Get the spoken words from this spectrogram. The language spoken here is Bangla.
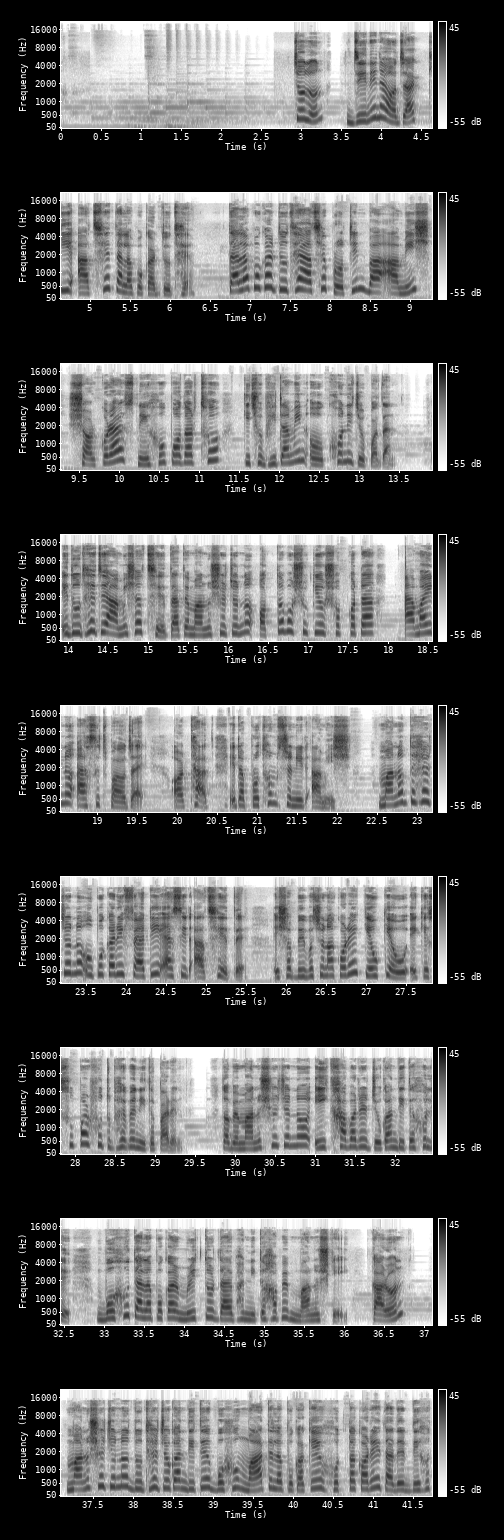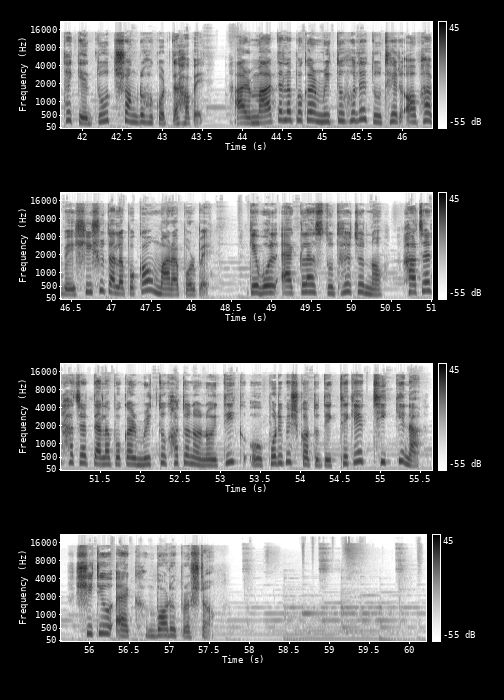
চলুন জেনে নেওয়া যাক কি আছে তেলাপোকার দুধে। তেলাপোকার দুধে আছে প্রোটিন বা আমিষ, শর্করা, স্নেহ পদার্থ, কিছু ভিটামিন ও খনিজ উপাদান। এই দুধে যে আমিষ আছে, তাতে মানুষের জন্য অত্যাবশ্যকীয় সবকটা অ্যামাইনো অ্যাসিড পাওয়া যায়। অর্থাৎ এটা প্রথম শ্রেণির আমিষ। মানবদেহের জন্য উপকারী ফ্যাটি অ্যাসিড আছে এতে। এসব বিবেচনা করে কেউ কেউ একে সুপারফুড ভেবে নিতে পারেন। তবে মানুষের জন্য এই খাবারের যোগান দিতে হলে বহু তেলাপোকার মৃত্যুর দায়ভার নিতে হবে মানুষকেই। কারণ, মানুষের জন্য দুধের যোগান দিতে বহু মা তেলাপোকাকে হত্যা করে তাদের দেহ থেকে দুধ সংগ্রহ করতে হবে। আর মা তেলাপোকার মৃত্যু হলে দুধের অভাবে শিশু তেলাপোকাও মারা পড়বে। কেবল এক গ্লাস দুধের জন্য হাজার হাজার তেলাপোকার মৃত্যু ঘটানো নৈতিক ও পরিবেশগত দিক থেকে ঠিক কিনা, সেটিও এক বড় প্রশ্ন।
